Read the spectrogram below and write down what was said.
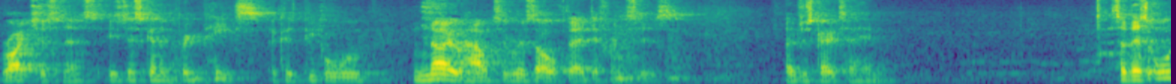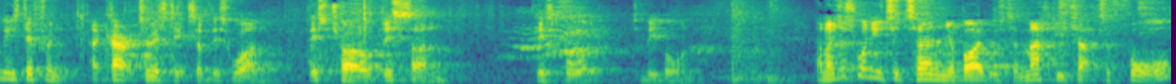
righteousness, is just going to bring peace because people will know how to resolve their differences. They'll just go to him. So there's all these different characteristics of this one this child, this son, this boy to be born. And I just want you to turn your Bibles to Matthew chapter 4,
